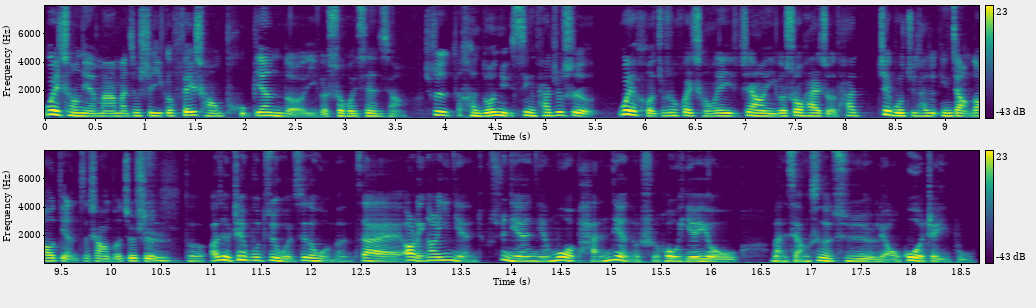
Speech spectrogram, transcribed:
未成年妈妈就是一个非常普遍的一个社会现象，就是很多女性她就是为何就是会成为这样一个受害者，她这部剧她就挺讲到点子上的，就是的。而且这部剧我记得我们在二零二一年去年年末盘点的时候也有蛮详细的去聊过这一部，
